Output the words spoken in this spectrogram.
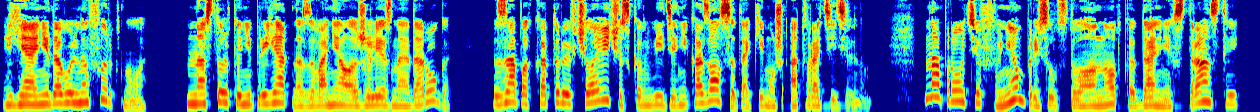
Я недовольно фыркнула. Настолько неприятно завоняла железная дорога, запах которой в человеческом виде не казался таким уж отвратительным. Напротив, в нем присутствовала нотка дальних странствий,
